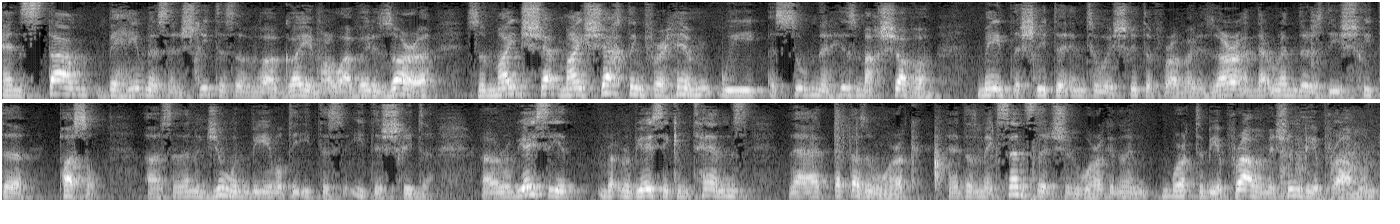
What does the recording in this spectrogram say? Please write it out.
and stam behemoths and shchitas of uh, goyim are laveda zara, so my, she- my shechting for him, we assume that his machshava made the shchita into a shchita for avodah zara, and that renders the shchita pasul. Uh, so then a Jew wouldn't be able to eat this eat this shchita. Uh, Rabbi Yossi, Rabbi Yossi contends that that doesn't work, and it doesn't make sense that it should work. It doesn't work to be a problem. It shouldn't be a problem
